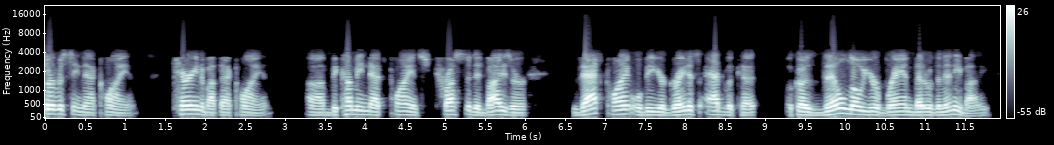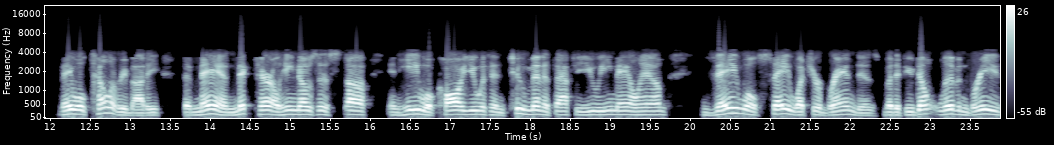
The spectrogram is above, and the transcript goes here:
servicing that client, caring about that client, uh, becoming that client's trusted advisor, that client will be your greatest advocate because they'll know your brand better than anybody. They will tell everybody that, man, Mick Terrell, he knows his stuff and he will call you within two minutes after you email him. They will say what your brand is, but if you don't live and breathe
